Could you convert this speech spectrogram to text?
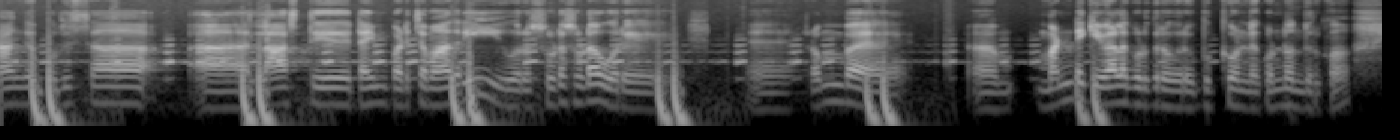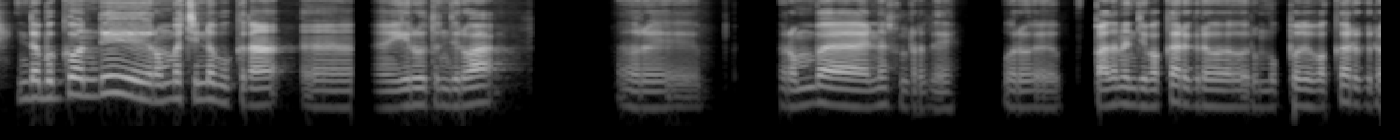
நாங்கள் புதுசாக லாஸ்ட்டு டைம் படித்த மாதிரி ஒரு சுட சுட ஒரு ரொம்ப மண்டைக்கு வேலை கொடுக்குற ஒரு புக்கு ஒன்று கொண்டு வந்திருக்கோம். இந்த புக்கு வந்து ரொம்ப சின்ன புக்கு தான். இருபத்தஞ்சி இருபத்தஞ்சு ரூபா. ஒரு ரொம்ப என்ன சொல்கிறது ஒரு பதினஞ்சு பக்கம் இருக்கிற ஒரு முப்பது பக்கம் இருக்கிற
